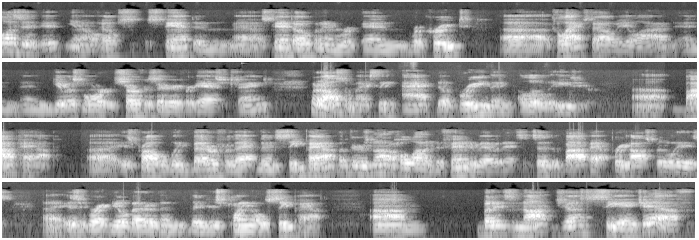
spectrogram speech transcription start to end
Plus, it, it you know helps stent and uh, stent open and, re- and recruit uh, collapsed alveoli and, and give us more surface area for gas exchange. But it also makes the act of breathing a little easier. Uh, BiPAP uh, is probably better for that than CPAP, but there's not a whole lot of definitive evidence that says that BiPAP pre-hospitally is uh, is a great deal better than, than just plain old CPAP. Um, but it's not just CHF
